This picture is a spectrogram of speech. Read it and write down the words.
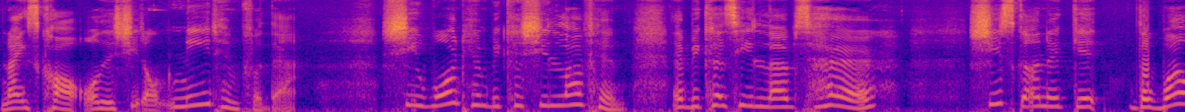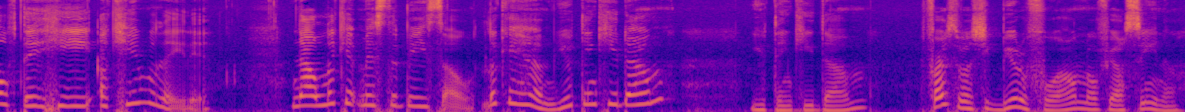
nice car, all this. She don't need him for that. She want him because she love him. And because he loves her, she's going to get the wealth that he accumulated. Now look at Mr. Bezos. Look at him. You think he dumb? You think he dumb? First of all, she beautiful. I don't know if y'all seen her.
